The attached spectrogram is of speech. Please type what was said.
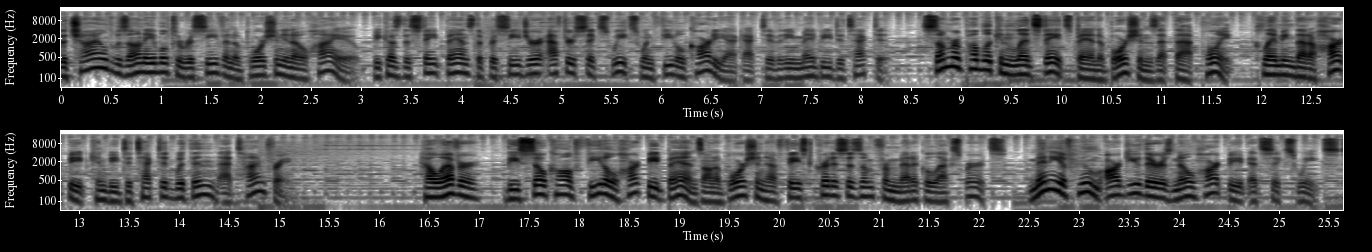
The child was unable to receive an abortion in Ohio because the state bans the procedure after six weeks when fetal cardiac activity may be detected. Some Republican-led states banned abortions at that point, claiming that a heartbeat can be detected within that timeframe. However, these so-called fetal heartbeat bans on abortion have faced criticism from medical experts, many of whom argue there is no heartbeat at six weeks.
